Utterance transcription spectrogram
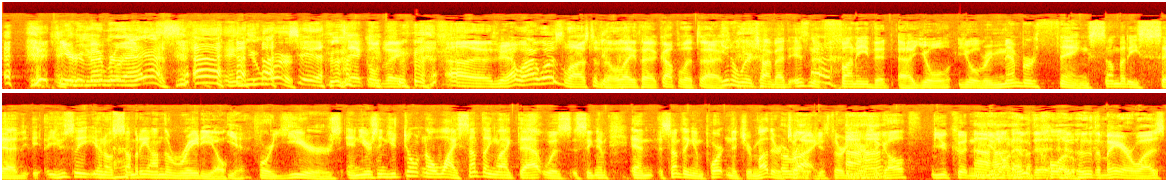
Do you remember were- that? Yes, and you were. Gee, that tickled me. Uh, yeah, well, I was lost in the Olathe a couple of times. You know, we were talking about. Isn't it funny that uh, you'll you'll remember things somebody said? Usually, you know, somebody on the radio Yeah. for years and years, and you don't know why. Something like that was significant, and something important that your mother told Right. you 30 Uh-huh. years ago. You couldn't. You Uh-huh. don't have who a the, clue. Who the mayor was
